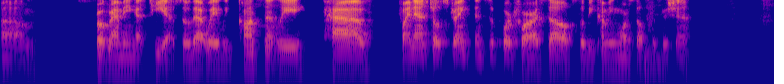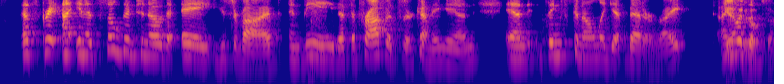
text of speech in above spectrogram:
um, programming at Tiyya. So that way we constantly have financial strength and support for ourselves. So becoming more self-sufficient. That's great. And it's so good to know that A, you survived, and B, that the profits are coming in and things can only get better, right? I yes, know it's a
